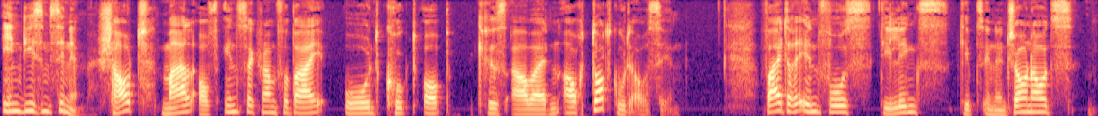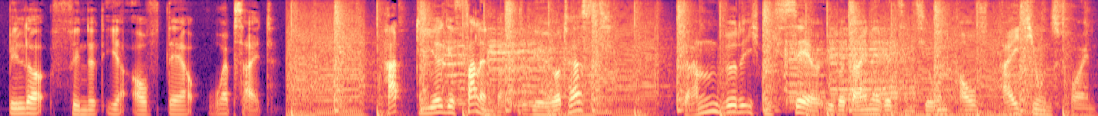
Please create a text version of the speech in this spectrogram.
In diesem Sinne, schaut mal auf Instagram vorbei und guckt, ob Chris Arbeiten auch dort gut aussehen. Weitere Infos, die Links gibt's in den Show Notes. Bilder findet ihr auf der Website. Hat dir gefallen, was du gehört hast? Dann würde ich mich sehr über deine Rezension auf iTunes freuen.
